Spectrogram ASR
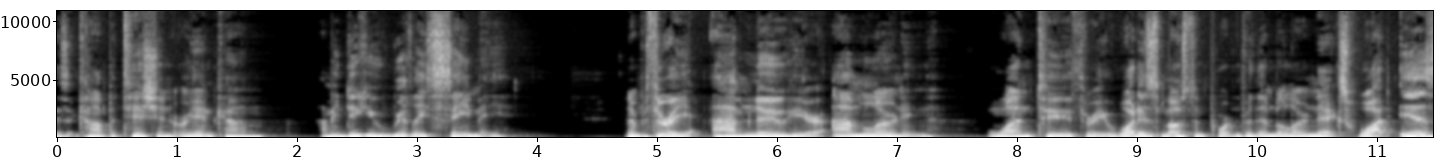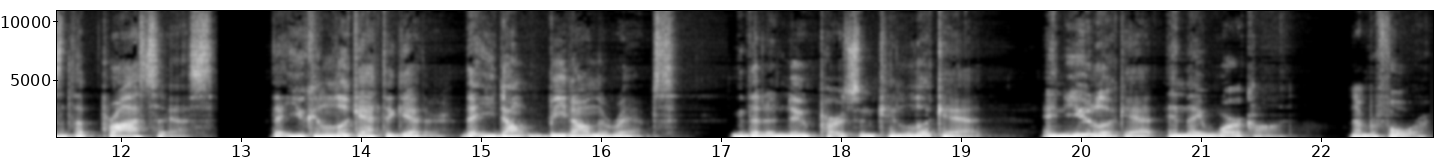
Is it competition or income? I mean, do you really see me? Number three, I'm new here. I'm learning. One, two, three. What is most important for them to learn next? What is the process that you can look at together, that you don't beat on the reps, that a new person can look at and you look at and they work on? Number four,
